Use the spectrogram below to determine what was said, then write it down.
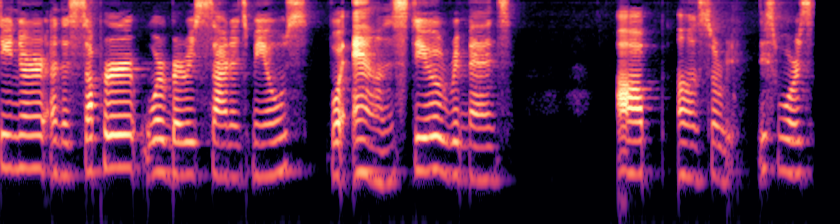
dinner, and supper were very silent meals, for Anne still remained up. Uh, sorry, this was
